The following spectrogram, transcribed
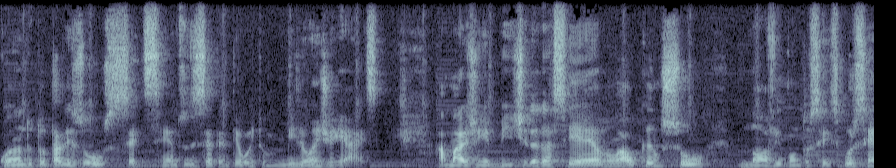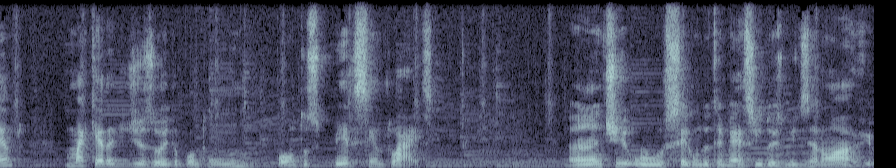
quando totalizou 778 milhões de reais. A margem EBITDA da Cielo alcançou 9,6%, uma queda de 18,1 pontos percentuais ante o segundo trimestre de 2019,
